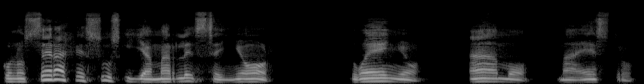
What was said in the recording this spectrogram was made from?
Conocer a Jesús y llamarle Señor, dueño, amo, maestro.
